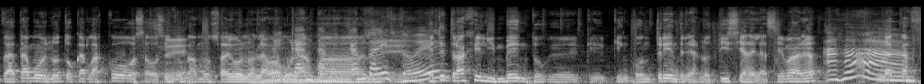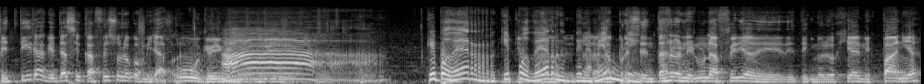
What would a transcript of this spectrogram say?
tratamos de no tocar las cosas, o Sí. si tocamos algo nos lavamos encanta, las me manos. encanta esto, ¿eh? Este traje el invento que, que- que encontré entre las noticias de la semana. Ajá. Una cafetera que te hace café solo con mirarla. Uy, qué bien me Ah, qué poder, qué poder de la La mente. presentaron en una feria de, de tecnología en España.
